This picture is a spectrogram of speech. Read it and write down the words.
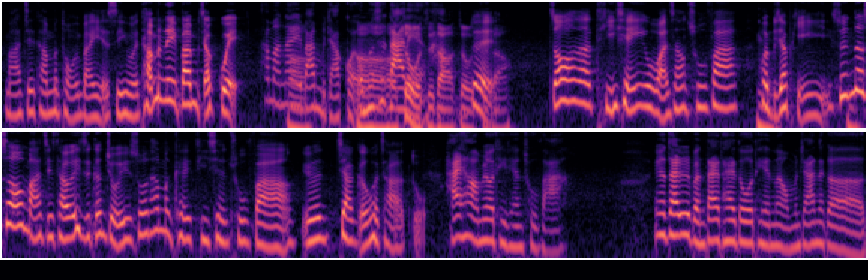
马姐他们同一班，也是因为他们那一班比较贵。他们那一班比较贵，我们是搭的。这我知道，这我知道。之后呢，提前一个晚上出发会比较便宜，所以那时候马姐才会一直跟九一说，他们可以提前出发，因为价格会差得多。还好没有提前出发，因为在日本待太多天了，我们家那个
